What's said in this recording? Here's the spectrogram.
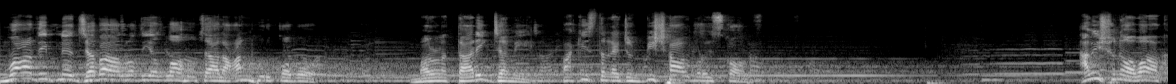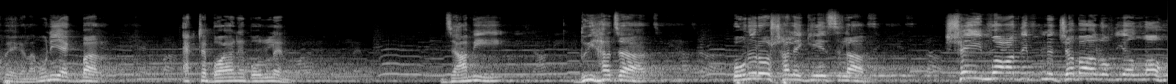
মুআদ ইবনে জাবাল রাদিয়াল্লাহু তাআলা আনহুর কবর। মাওলানা তারিক জামিল, পাকিস্তানের একজন বিশাল বড় স্কলার আমি শুনে অবাক হয়ে গেলাম। উনি একবার একটা বয়ানে বললেন যে আমি দুই হাজার পনেরো সালে গিয়েছিলাম সেই মহাদিবনে জবাল রদিয়াল্লাহু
